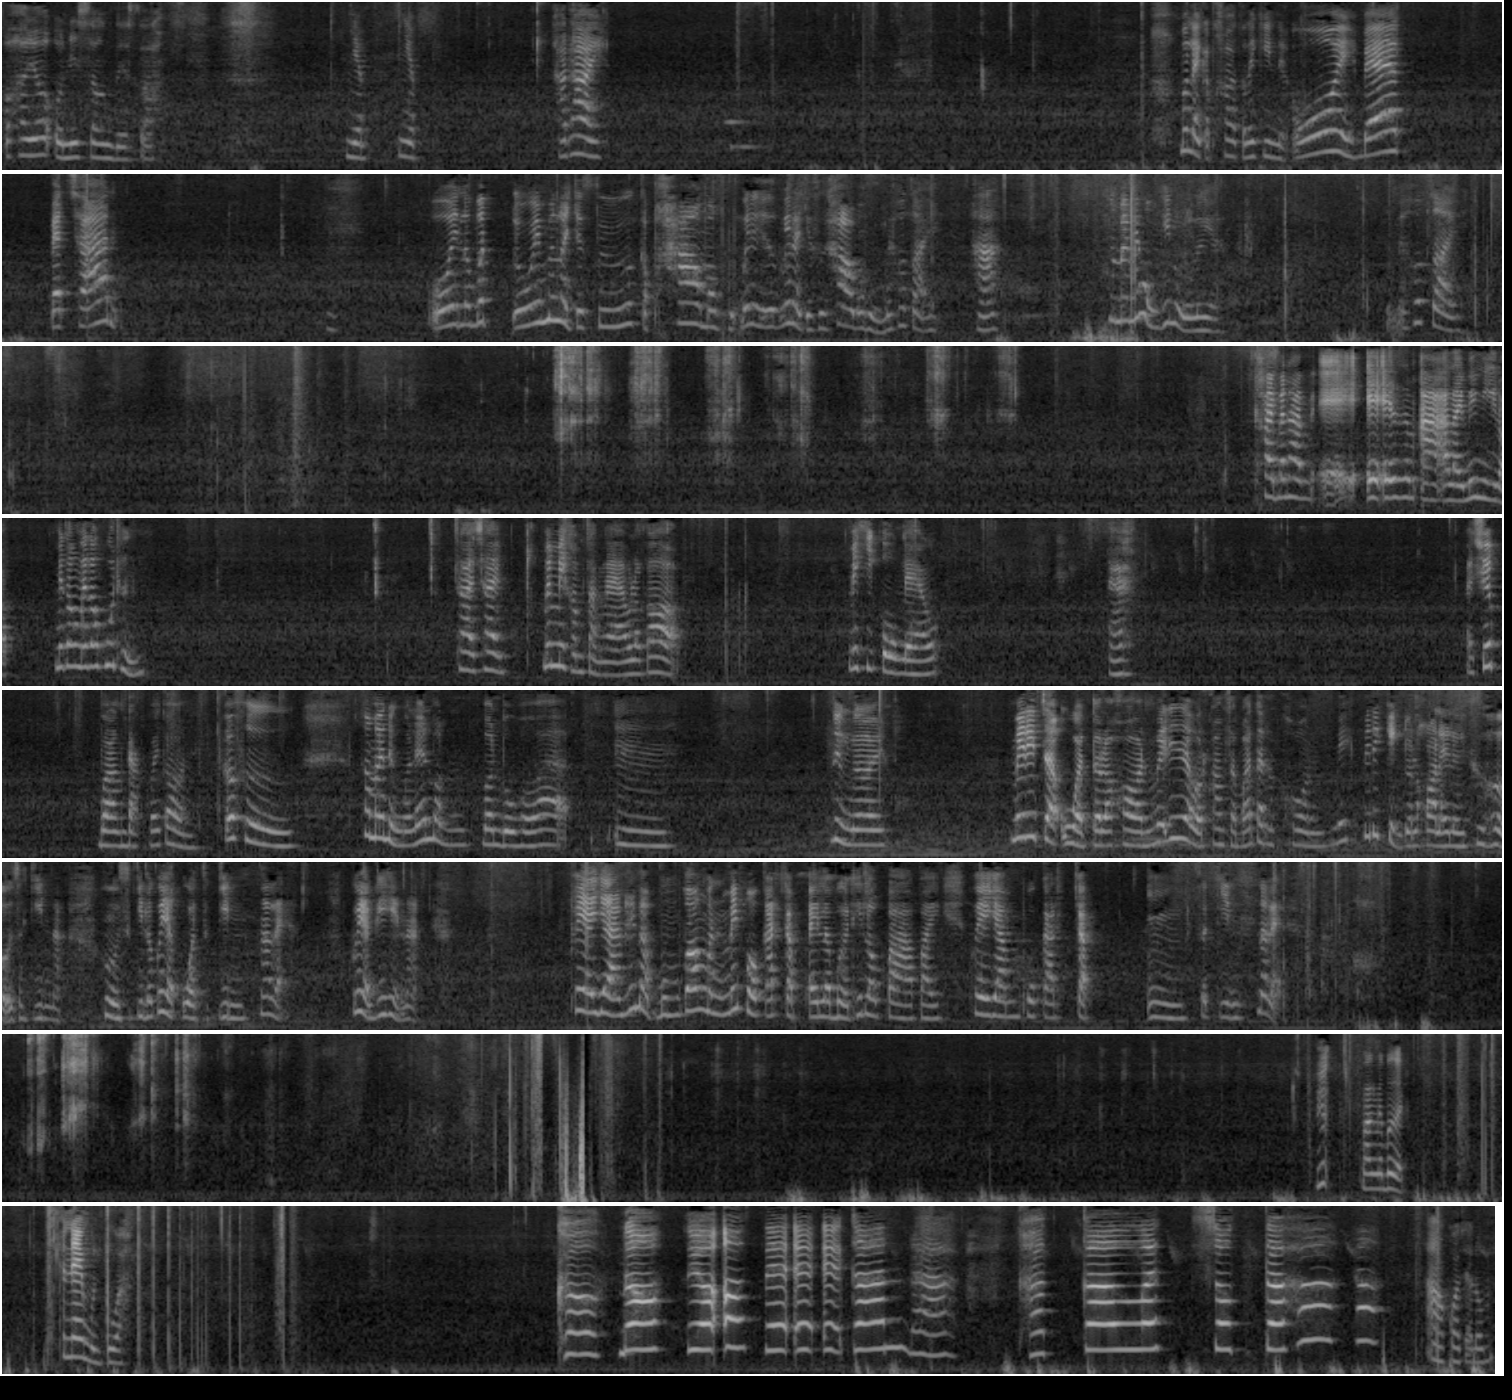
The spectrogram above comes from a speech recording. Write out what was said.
โอไฮโอโอนิซังเดสะเงียบเงียบท้าทายเมื่อไหร่กับข้าวจะได้กินเนี่ย โอ้ย แบดแบดชานโอ้ยแล้วเมื่อโอ้ยเมื่อไหร่จะซื้อกับข้าวมาหุงไม่ไหร่จะไม่ไหร่จะซื้อข้าวมาหุงไม่เข้าใจฮะทำไมไม่หุงที่หนูเลยอะไม่เข้าใจ มาทำ ASMR อะไรไม่มีหรอก ไม่ต้องไม่ต้องพูดถึง ใช่ใช่ไม่มีคำสั่งแล้วแล้วก็ ไม่ขี้โกงแล้ว นะอาชึบวางดักไว้ก่อน ก็คือทำไมถึงมาเล่นบอลบอลบูเพราะว่า อืมหนึ่งเลย ไม่ได้จะอวดตัวละคร ไม่ได้จะอวดความสามารถตัวละครไม่ไม่ได้เก่งตัวละครอะไรเลย คือเหอสกินอะเหอสกินแล้วก็อยากอวดสกินนั่นแหละ ก็อย่างที่เห็นอะพยายามให้แบบมุมกล้องมันไม่โฟกัสกับไอ้ระเบิดที่เราปาไป พยายามโฟกัสกับ อืมสกินนั่นแหละ วางระเบิดให้แน่หมุนตัวโคโนเรียอเตเอเอกันดาคักาเลสตาฮาอ้าวกว่าจะล้ม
